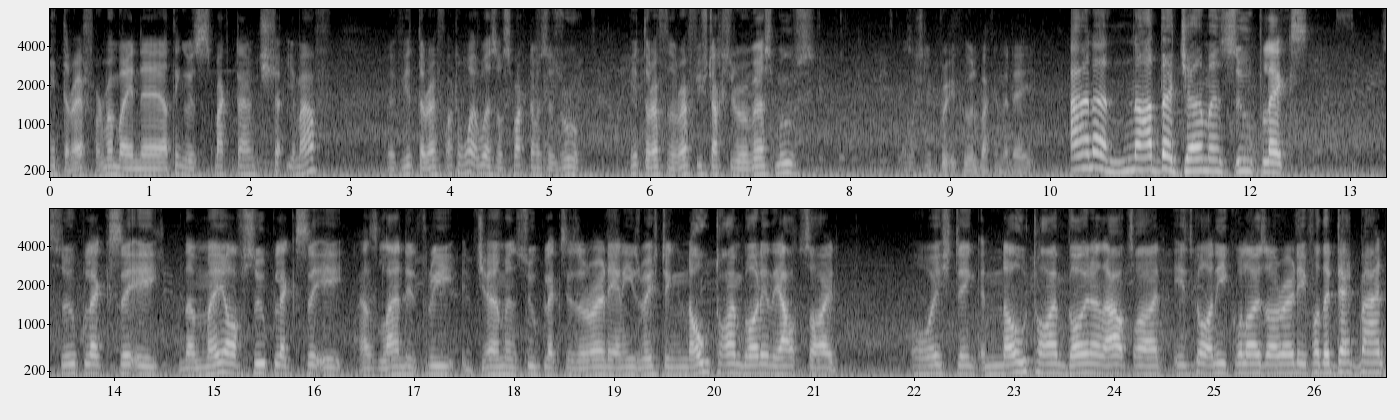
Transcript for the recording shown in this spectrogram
hit the ref. I remember in uh, I think it was SmackDown, shut your mouth. If you hit the ref, I don't know what it was. Or SmackDown versus Raw. You hit the ref, and the ref used to actually reverse moves. It was actually pretty cool back in the day. And another German suplex. Suplex City. The mayor of Suplex City has landed three German suplexes already, and he's wasting no time going in the outside. Wasting no time going on the outside. He's got an equalizer already for the dead man.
